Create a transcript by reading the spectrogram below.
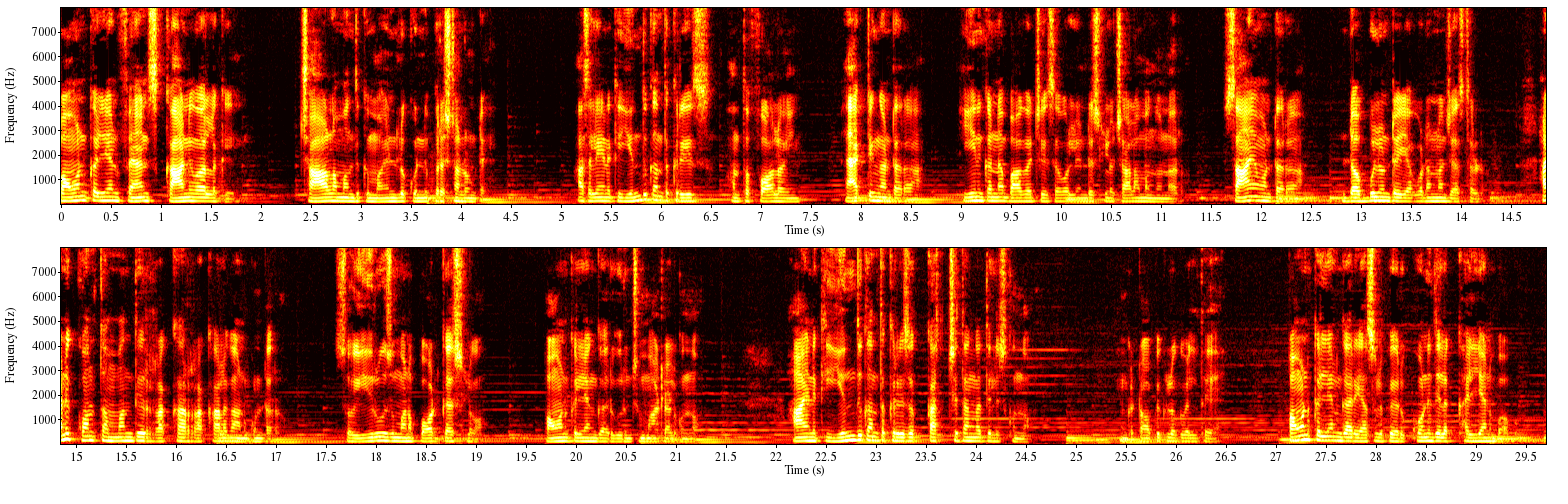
పవన్ కళ్యాణ్ ఫ్యాన్స్ కాని వాళ్ళకి చాలామందికి మైండ్లో కొన్ని ప్రశ్నలు ఉంటాయి అసలు ఈయనకి ఎందుకు అంత క్రేజ్ అంత ఫాలోయింగ్ యాక్టింగ్ అంటారా? ఈయనకన్నా బాగా చేసేవాళ్ళు ఇండస్ట్రీలో చాలామంది ఉన్నారు. సాయం అంటారా? డబ్బులుంటే ఎవడన్నా చేస్తాడు అని కొంతమంది రకరకాలుగా అనుకుంటారు. సో ఈరోజు మన పాడ్కాస్ట్లో పవన్ కళ్యాణ్ గారి గురించి మాట్లాడుకుందాం. ఆయనకి ఎందుకు అంత క్రేజో ఖచ్చితంగా తెలుసుకుందాం. ఇంకా టాపిక్లోకి వెళ్తే పవన్ కళ్యాణ్ గారి అసలు పేరు Konidela Kalyan Babu.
